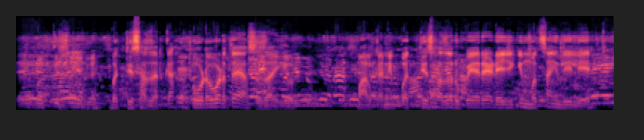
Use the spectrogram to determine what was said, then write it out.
बत्तीस हजार का? थोडं वडतंय आहे असं जागेवर. मालकाने बत्तीस हजार रुपये रेड्याची किंमत सांगलेली आहे.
